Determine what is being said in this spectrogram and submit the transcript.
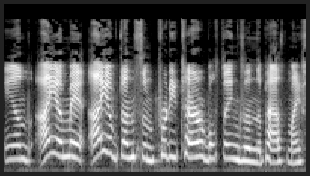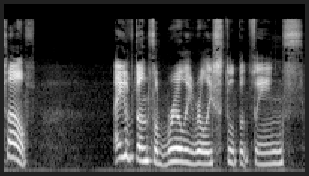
And I admit I have done some pretty terrible things in the past myself. I have done some really, really stupid things.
